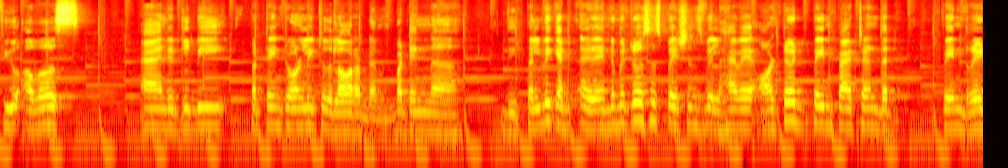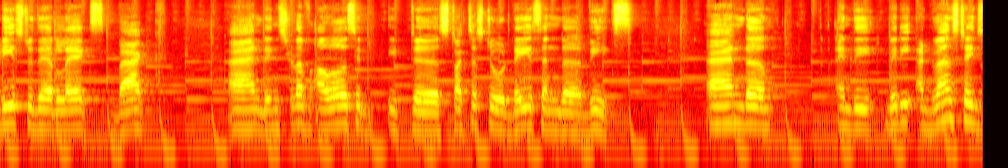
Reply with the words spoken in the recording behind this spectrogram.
few hours and it will be pertained only to the lower abdomen. But in uh, the pelvic endometriosis patients will have a altered pain pattern that pain radiates to their legs, back, and instead of hours, it, it uh, stretches to days and uh, weeks. And uh, in the very advanced stage,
